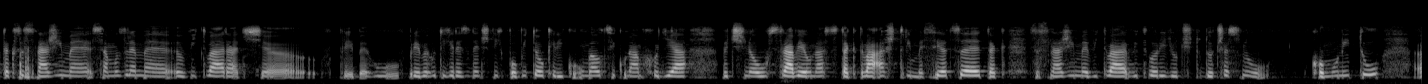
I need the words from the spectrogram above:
tak sa snažíme samozrejme vytvárať e, v priebehu, v priebehu tých rezidenčných pobytov, kedy ku umelci ku nám chodia, väčšinou strávia u nás tak 2 až 3 mesiace, tak sa snažíme vytvoriť určitú dočasnú komunitu, eh,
